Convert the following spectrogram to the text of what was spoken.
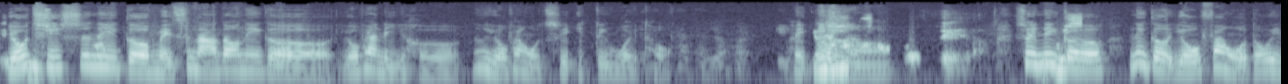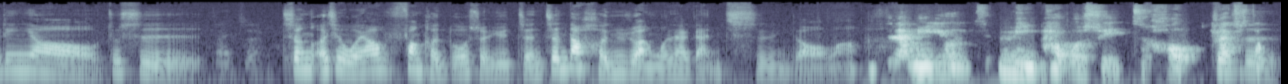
尤其是那个每次拿到那个油饭礼盒，那个油饭我吃一定胃痛，很硬啊。所以那个那个油饭我都一定要就是。蒸，而且我要放很多水去蒸，蒸到很软我才敢吃，你知道吗？这样没用，米泡过水之后，就是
